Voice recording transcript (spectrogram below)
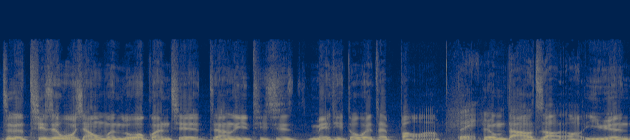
这个其实我想，我们如果关切这样的议题，其实媒体都会在报啊。对，所以我们大家都知道哦，医院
